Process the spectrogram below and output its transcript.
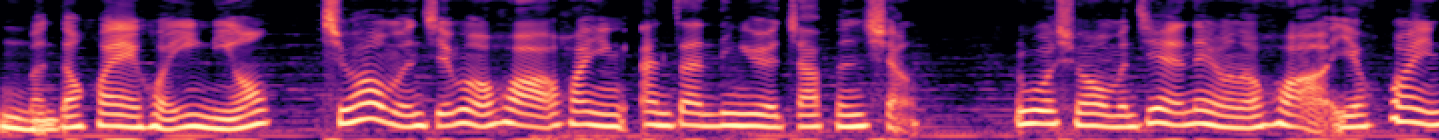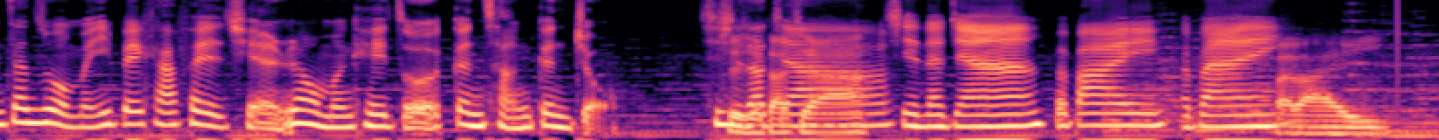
我们都会回应你哦。喜欢我们节目的话，欢迎按赞、订阅、加分享。如果喜欢我们今天的内容的话，也欢迎赞助我们一杯咖啡的钱，让我们可以走得更长更久。谢谢大家，谢谢大家，拜拜，拜拜，拜拜。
